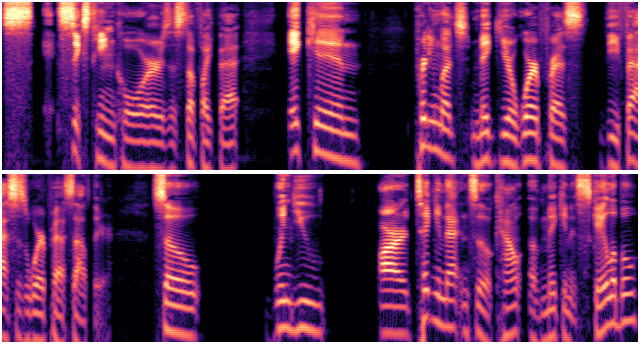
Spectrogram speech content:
16 cores and stuff like that, it can pretty much make your WordPress the fastest WordPress out there. So when you are taking that into account of making it scalable,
